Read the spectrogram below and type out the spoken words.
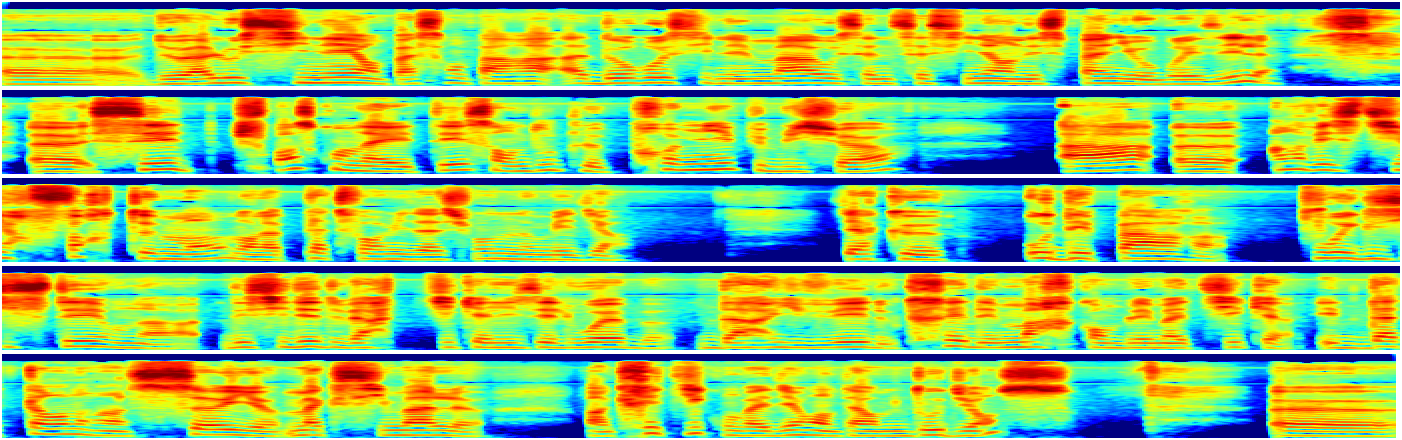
Euh, de Allociné en passant par Adoro Cinéma ou Sensacine en Espagne et au Brésil. Euh, c'est, je pense qu'on a été sans doute le premier publisher à euh, investir fortement dans la plateformisation de nos médias. C'est-à-dire que au départ, pour exister, on a décidé de verticaliser le web, d'arriver, de créer des marques emblématiques et d'atteindre un seuil maximal, enfin critique, on va dire, en termes d'audience. Euh,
